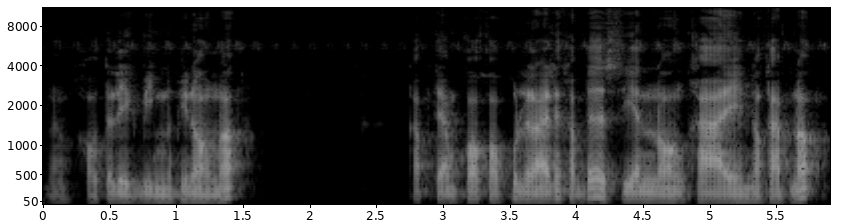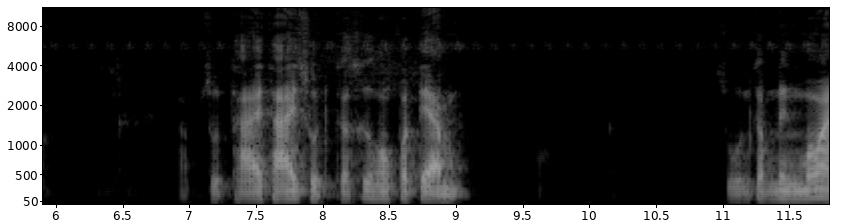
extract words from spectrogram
เอาเขา ตะเลกวิ่งนะพี่น้องเนาะครับแถมขอขอบคุณหลายๆนะครับเด้อเซียนหนองคายเนาะครับเนาะครับสุดท้ายท้ายสุดก็คือของพ่อแต้มศูนย์กับหนึ่งมาว่า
